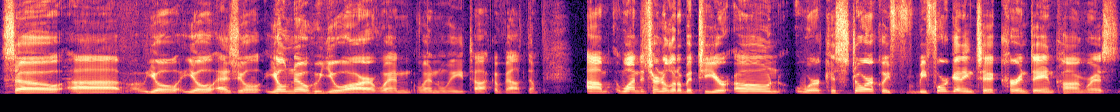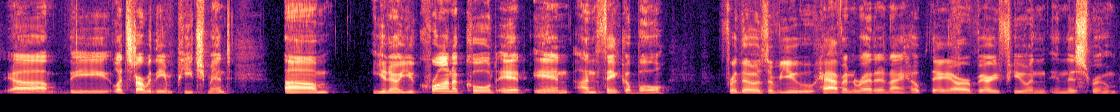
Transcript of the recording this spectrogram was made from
So uh, you'll you'll as you'll you'll know who you are when when we talk about them. Um, wanted to turn a little bit to your own work historically. Before getting to current day in Congress, um, the let's start with the impeachment. Um, you know, you chronicled it in Unthinkable. For those of you who haven't read it, and I hope they are very few in, in this room,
